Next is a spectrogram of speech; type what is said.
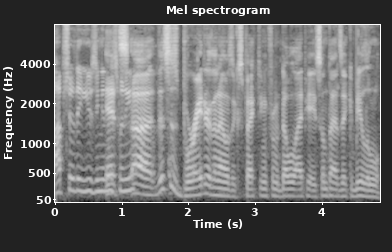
hops are they using in this one? Uh, this is brighter than I was expecting from a double IPA. Sometimes they can be a little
